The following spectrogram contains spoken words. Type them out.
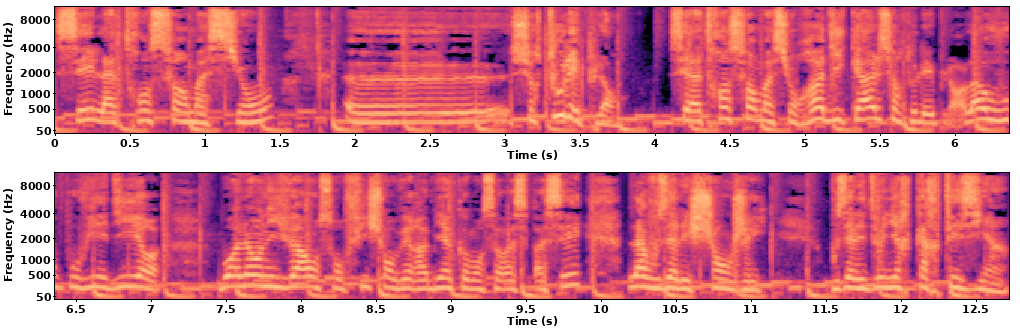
c'est la transformation euh, sur tous les plans c'est la transformation radicale sur tous les plans. Là où vous pouviez dire, bon allez on y va, on s'en fiche, on verra bien comment ça va se passer, là vous allez changer. Vous allez devenir cartésien.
